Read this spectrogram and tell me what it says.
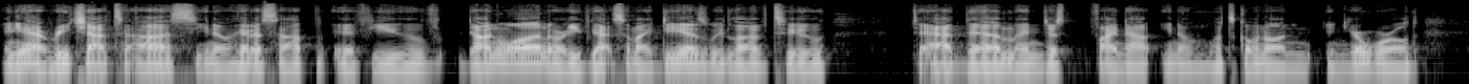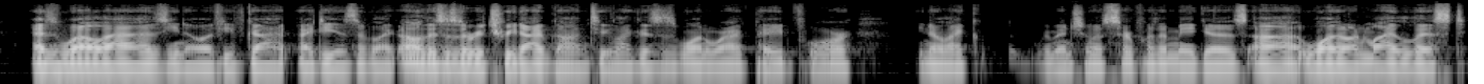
and yeah, reach out to us. You know, hit us up if you've done one or you've got some ideas. We'd love to to add them and just find out you know what's going on in your world, as well as you know if you've got ideas of like, oh, this is a retreat I've gone to. Like this is one where I've paid for. You know, like we mentioned with Surf with Amigas. Uh, one on my list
